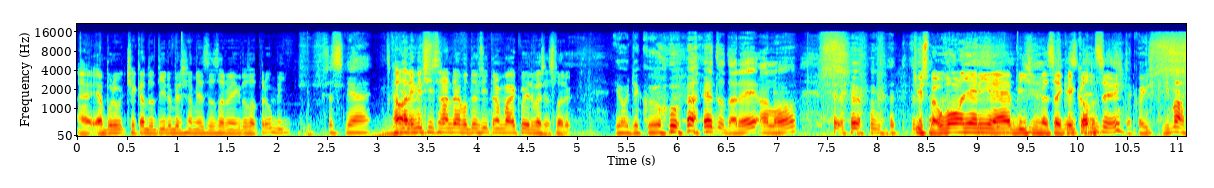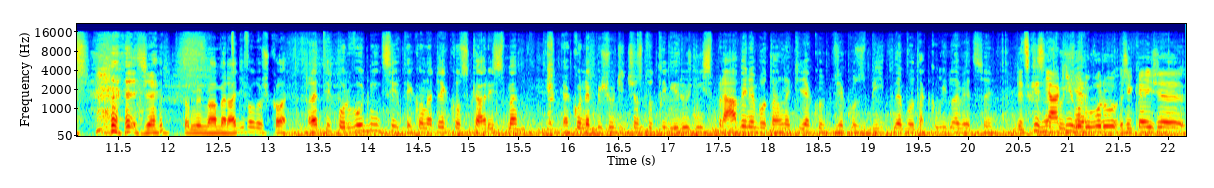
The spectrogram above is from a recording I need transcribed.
A já budu čekat do té doby, než na mě zezadu někdo zatroubí. Přesně. Hele, největší sranda je otevřít tramvajakové dveře, sleduj. Jo, děkuju. je to tady, ano. Už jsme uvolnění, ne? Blížíme se ke konci. Takový štívař, že? To my máme rádi v autoškole. Ale ty podvodníci, ty jako na těch koskáry jsme, jako nepíšou ti často ty výroční zprávy, nebo tahle ti jako, jako zbít, nebo takovýhle věci. Vždycky z Jako, nějakého že- důvodu říkají, že,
